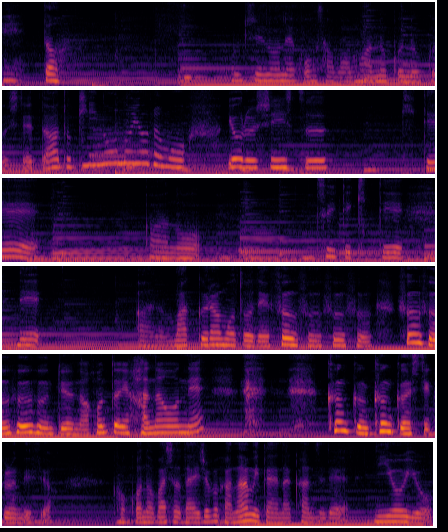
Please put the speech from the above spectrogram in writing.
えー、っとうちの猫様まあぬくぬくしててあと昨日の夜も夜寝室来てあのついてきてであの枕元でふんふんふんふんふんふんふんふんっていうのは本当に鼻をね クンクンクンクンしてくるんですよ。ここの場所大丈夫かなみたいな感じで匂いを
